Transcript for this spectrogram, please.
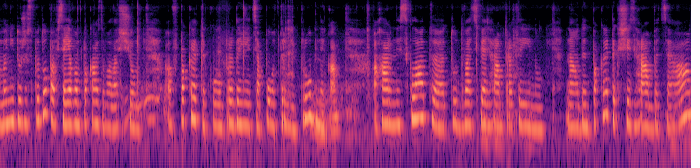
мені дуже сподобався. Я вам показувала, що в пакетику продається по 3 пробника. Гарний склад. Е, Тут 25 грам протеїну на один пакетик, 6 грам БЦА,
